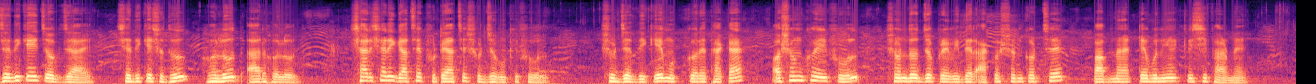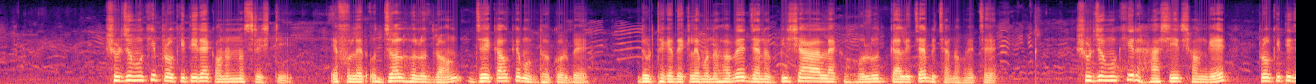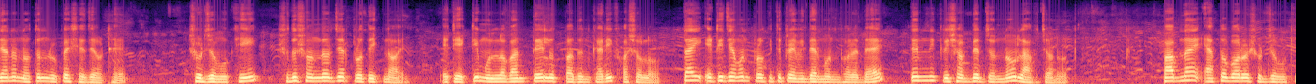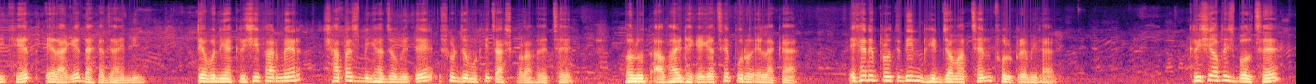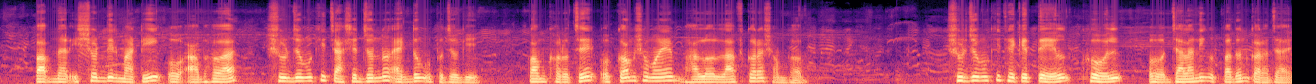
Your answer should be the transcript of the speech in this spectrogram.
যেদিকেই চোখ যায়, সেদিকে শুধু হলুদ আর হলুদ। সারি সারি গাছে ফুটে আছে সূর্যমুখী ফুল। সূর্যের দিকে মুখ করে থাকা অসংখ্য এই ফুল সৌন্দর্য প্রেমীদের আকর্ষণ করছে পাবনা টেবুনিয়া কৃষি ফার্মে। সূর্যমুখী প্রকৃতির এক অনন্য সৃষ্টি। এ ফুলের উজ্জ্বল হলুদ রং যে কাউকে মুগ্ধ করবে। দূর থেকে দেখলে মনে হবে যেন বিশাল এক হলুদ গালিচা বিছানো হয়েছে। সূর্যমুখীর হাসির সঙ্গে প্রকৃতি যেন নতুন রূপে সেজে ওঠে। সূর্যমুখী শুধু সৌন্দর্যের প্রতীক নয়, এটি একটি মূল্যবান তেল উৎপাদনকারী ফসলও। তাই এটি যেমন প্রকৃতিপ্রেমীদের মন ভরে দেয়, তেমনি কৃষকদের জন্যও লাভজনক। পাবনায় এত বড় সূর্যমুখী ক্ষেত এর আগে দেখা যায়নি। টেবনিয়া কৃষি ফার্মের সাতাশ বিঘা জমিতে সূর্যমুখী চাষ করা হয়েছে। হলুদ আভায় ঢেকে গেছে পুরো এলাকা। এখানে প্রতিদিন ভিড় জমাচ্ছেন ফুলপ্রেমীরা। কৃষি অফিস বলছে, পাবনার ঈশ্বরদীর মাটি ও আবহাওয়া সূর্যমুখী চাষের জন্য একদম উপযোগী। কম খরচে ও কম সময়ে ভালো লাভ করা সম্ভব। সূর্যমুখী থেকে তেল, খোল ও জ্বালানি উৎপাদন করা যায়।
